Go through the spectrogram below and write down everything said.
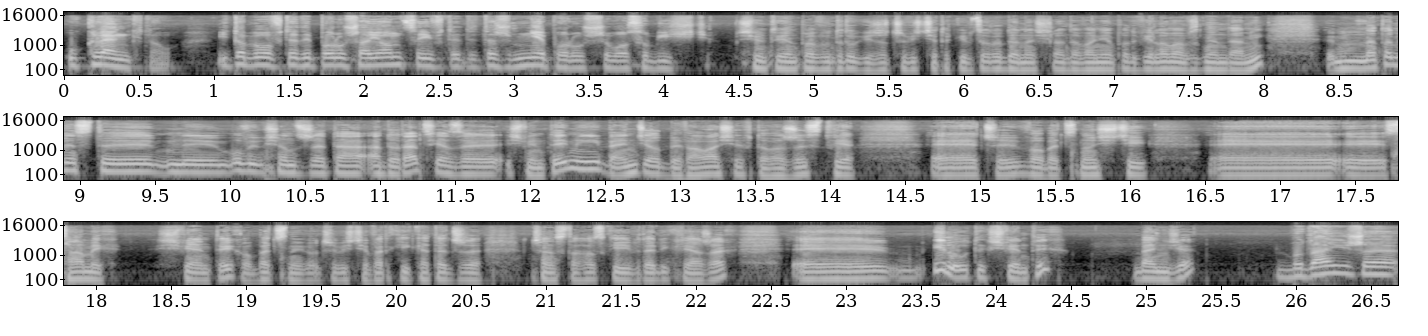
uklęknął. I to było wtedy poruszające i wtedy też mnie poruszyło osobiście. Święty Jan Paweł II, rzeczywiście taki wzór do naśladowania pod wieloma względami. Natomiast y, y, mówił ksiądz, że ta adoracja ze świętymi będzie odbywała się w towarzystwie e, czy w obecności e, e, samych świętych, obecnych oczywiście w arkikatedrze częstochowskiej w relikwiarzach. E, ilu tych świętych będzie? Bodajże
